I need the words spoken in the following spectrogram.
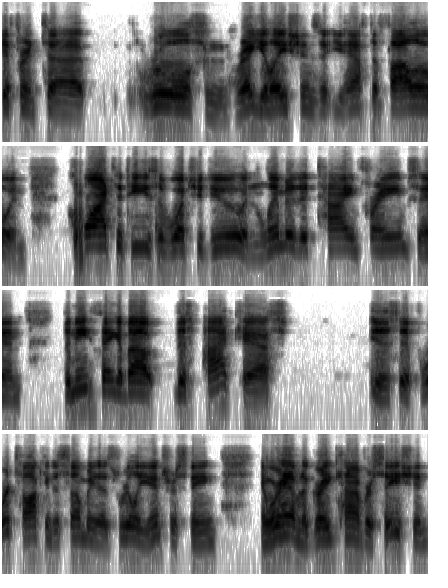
different uh, rules and regulations that you have to follow and quantities of what you do and limited time frames and the neat thing about this podcast is if we're talking to somebody that's really interesting and we're having a great conversation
